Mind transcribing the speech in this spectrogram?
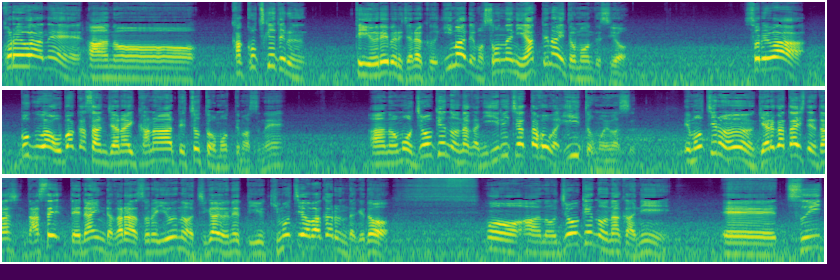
これはね、あのー、格好つけてるっていうレベルじゃなく、今でもそんなにやってないと思うんですよ。それは、僕はおバカさんじゃないかなってちょっと思ってますね。あの、もう条件の中に入れちゃった方がいいと思います。で、もちろん、ギャラが大して出出せてないんだから、それ言うのは違うよねっていう気持ちはわかるんだけど、もう、あの、条件の中に、えー、ツイッ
